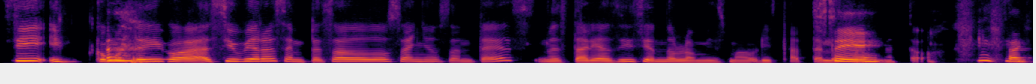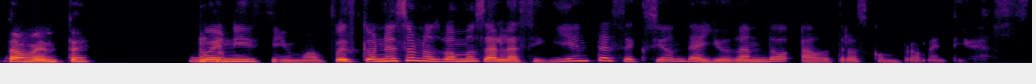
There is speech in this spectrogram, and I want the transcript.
Sí, y como te digo, ah, si hubieras empezado dos años antes, me estarías diciendo lo mismo ahorita, te lo Sí, prometo. exactamente. Buenísimo. Pues con eso nos vamos a la siguiente sección de ayudando a otras comprometidas.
